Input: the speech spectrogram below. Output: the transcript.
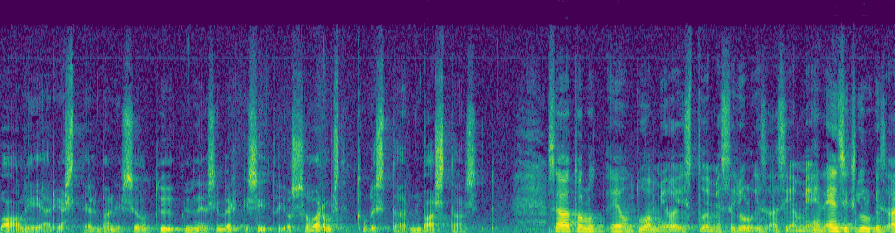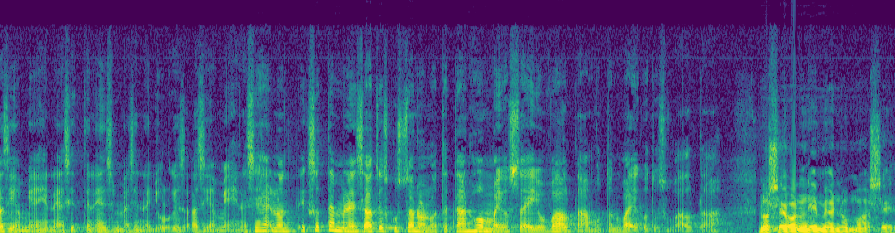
vaalijärjestelmä, niin se on tyypillinen esimerkki siitä, jossa varmasti tulisi tämä vastaan sitten. Sä oot ollut EUn tuomioistuimessa julkisasiamiehen, ensiksi julkisasiamiehenä ja sitten ensimmäisenä julkisasiamiehenä. Sehän on, eikö se ole tämmöinen, sä oot joskus sanonut, että tämä on homma, jossa ei ole valtaa, mutta on vaikutusvaltaa. No se on nimenomaan se,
